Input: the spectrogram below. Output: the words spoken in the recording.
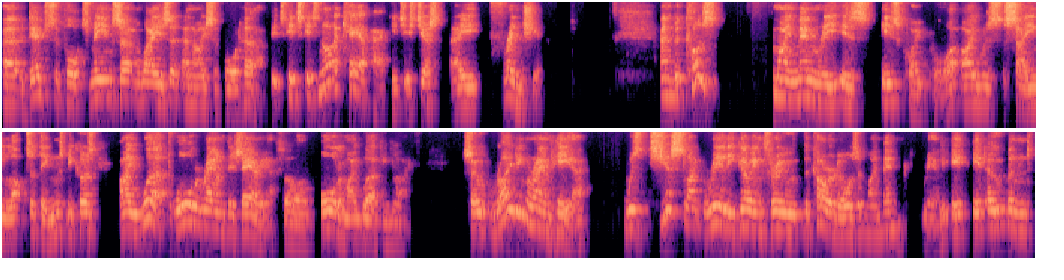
uh, Deb supports me in certain ways, and I support her. It's it's it's not a care package; it's just a friendship. And because my memory is is quite poor, I was saying lots of things because I worked all around this area for all of my working life. So riding around here was just like really going through the corridors of my memory really. It, it opened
